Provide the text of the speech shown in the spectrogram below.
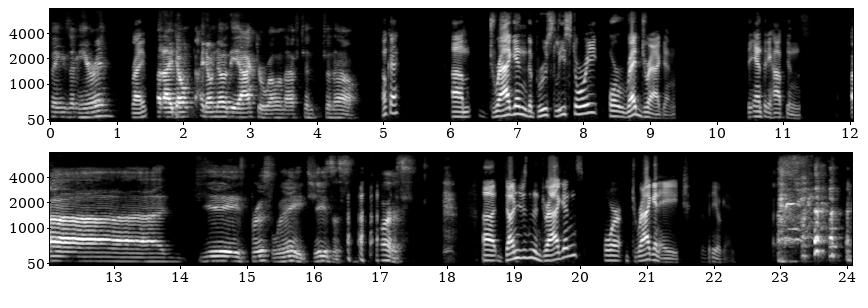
things I'm hearing. right. but I don't I don't know the actor well enough to to know. Okay. Um, Dragon, the Bruce Lee story, or Red Dragon, the Anthony Hopkins? Uh, jeez, Bruce Lee, Jesus, of course. Uh, Dungeons and Dragons or Dragon Age, the video game? uh,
